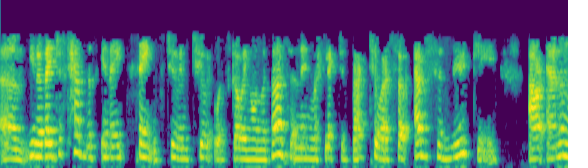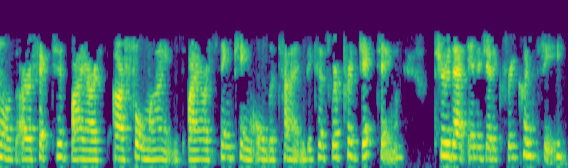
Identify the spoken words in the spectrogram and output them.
um, you know, they just have this innate sense to intuit what's going on with us and then reflect it back to us. So absolutely, our animals are affected by our, our full minds, by our thinking all the time because we're projecting through that energetic frequency,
